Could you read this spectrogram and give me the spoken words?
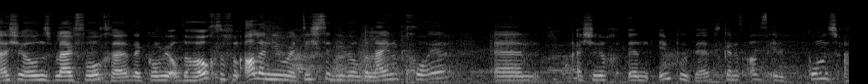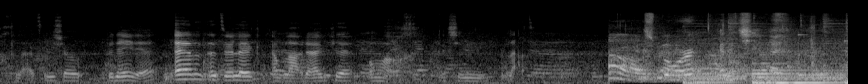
als je ons blijft volgen, dan kom je op de hoogte van alle nieuwe artiesten die we op de lijn opgooien. En als je nog een input hebt, kan het altijd in de comments achterlaten, hier zo beneden. En natuurlijk een blauw duimpje omhoog. Ik zie jullie later. Oh explore en achieve.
